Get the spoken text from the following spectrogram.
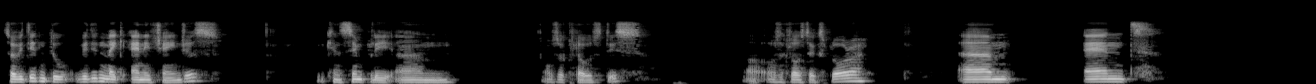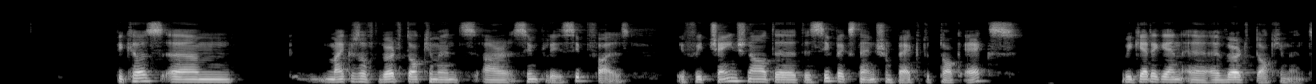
So we didn't do, we didn't make any changes. We can simply um, also close this, uh, also close the Explorer. Um, and because um, Microsoft Word documents are simply zip files, if we change now the, the zip extension back to docx, we get again a, a Word document.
